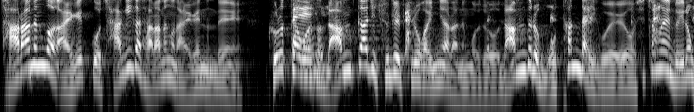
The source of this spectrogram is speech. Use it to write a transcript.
잘하는 건 알겠고 자기가 잘하는 건 알겠는데 그렇다고 네. 해서 남까지 죽일 필요가 있냐라는 거죠. 남들은 못한다 이거예요. 시청자님도 이런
